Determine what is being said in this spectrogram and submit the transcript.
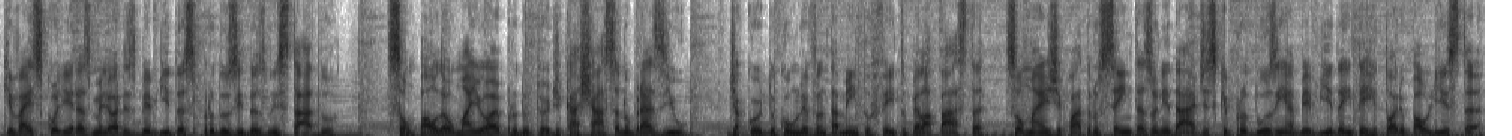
que vai escolher as melhores bebidas produzidas no estado. São Paulo é o maior produtor de cachaça no Brasil. De acordo com o um levantamento feito pela pasta, são mais de 400 unidades que produzem a bebida em território paulista,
